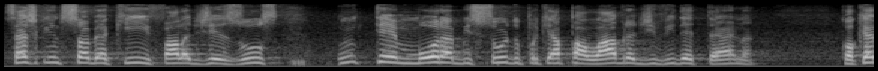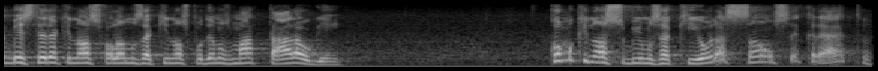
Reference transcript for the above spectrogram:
Você acha que a gente sobe aqui e fala de Jesus? Um temor absurdo, porque é a palavra de vida eterna. Qualquer besteira que nós falamos aqui, nós podemos matar alguém. Como que nós subimos aqui? Oração, secreto.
